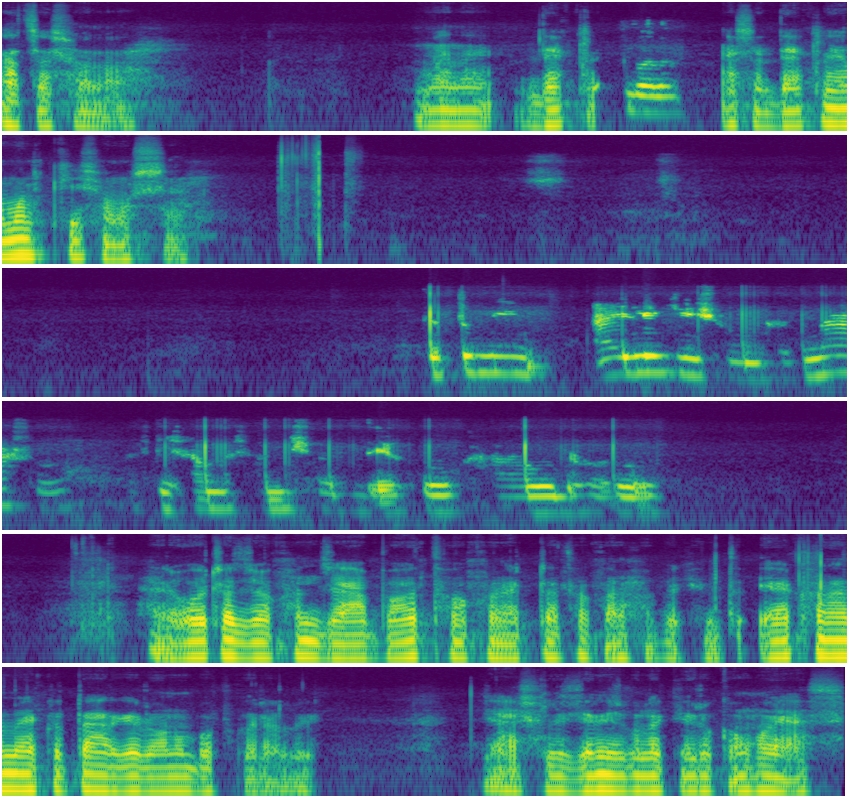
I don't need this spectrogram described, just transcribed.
আচ্ছা শোনো। মানে দেখলে আচ্ছা দেখলে এমন কি সমস্যা? তুমি আইলে কি সমস্যা তুমি আসো সামনাসামনি সব দেখো খাও ধরো। আর ওটা যখন যাব তখন একটা তখন হবে কিন্তু এখন আমি একটা টার্গেট অনুভব করালি যে আসলে জিনিসগুলো কীরকম হয়ে আছে।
